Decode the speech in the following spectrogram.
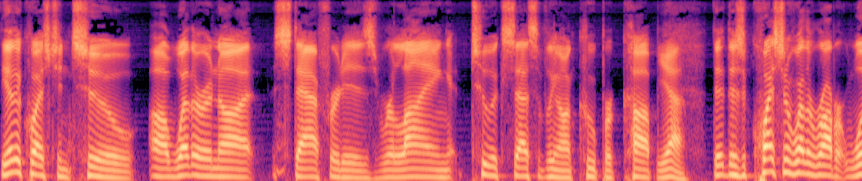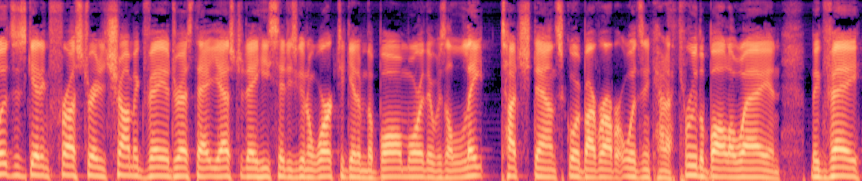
The other question, too, uh, whether or not Stafford is relying too excessively on Cooper Kupp. Yeah. There's a question of whether Robert Woods is getting frustrated. Sean McVay addressed that yesterday. He said he's going to work to get him the ball more. There was a late touchdown scored by Robert Woods and kind of threw the ball away. And McVay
